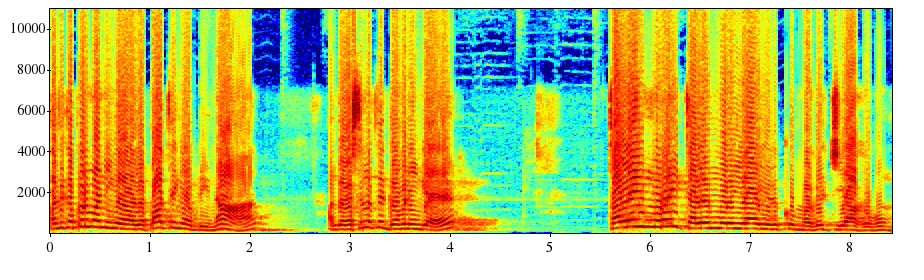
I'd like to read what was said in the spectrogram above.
அதுக்கப்புறமா நீங்க அதை பார்த்தீங்க அப்படின்னா அந்த வசனத்தை கவனிங்க. தலைமுறை தலைமுறையா இருக்கும் மகிழ்ச்சியாகவும்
